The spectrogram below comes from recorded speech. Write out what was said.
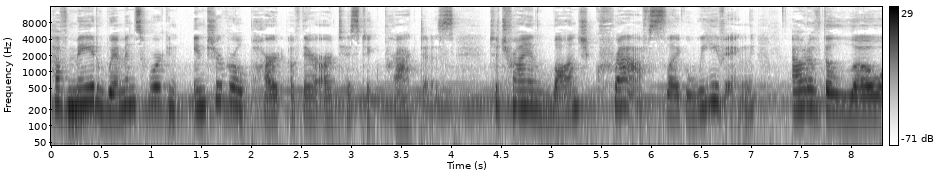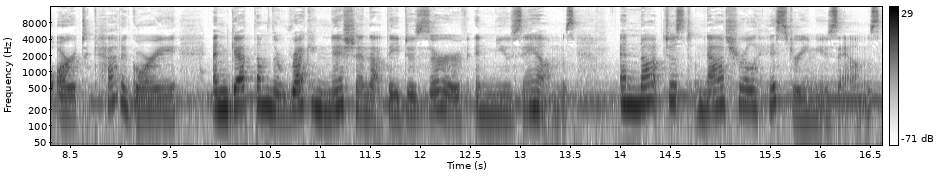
have made women's work an integral part of their artistic practice to try and launch crafts like weaving out of the low art category and get them the recognition that they deserve in museums, and not just natural history museums,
